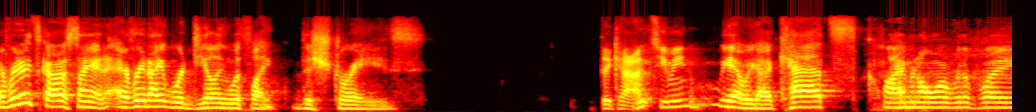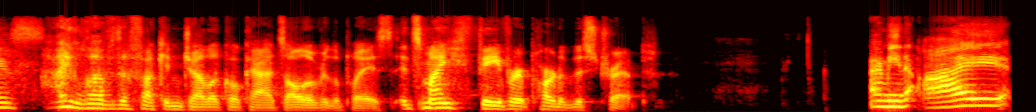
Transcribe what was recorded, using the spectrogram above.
Every night's Goddess Night, and every night we're dealing with like the strays. The cats, you mean? Yeah, we got cats climbing all over the place. I love the fucking Jellicle cats all over the place. It's my favorite part of this trip. I mean, I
